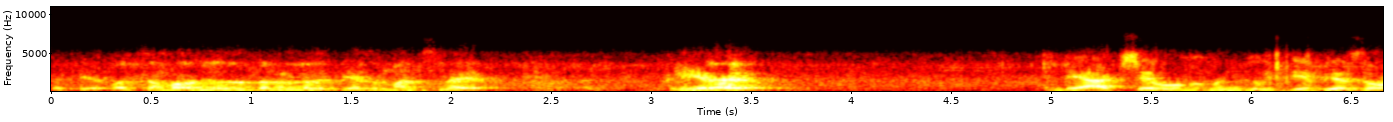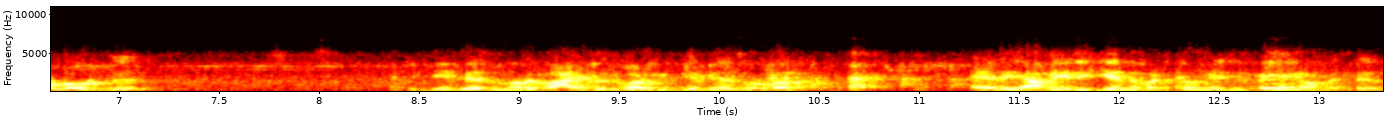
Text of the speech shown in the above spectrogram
വ്യത്യാസം. വത്സം പറഞ്ഞത് തമ്മിലുള്ള വ്യത്യാസം മനസ്സിലായോ? ക്ലിയറായോ? എന്റെ ആക്ഷേപമൊന്നും നിങ്ങൾക്ക് വിദ്യാഭ്യാസമുള്ളവർക്ക് വിദ്യാഭ്യാസം എന്ന് പറയുമ്പോൾ അയാൾ ഒരുപാട് വിദ്യാഭ്യാസമുള്ളതാണ്. അയാൾ ഈ അമേരിക്കയിൽ നിന്ന് പഠിത്തം കഴിഞ്ഞിട്ടുണ്ടെങ്കിൽ കഴിഞ്ഞ് വന്നിട്ട്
